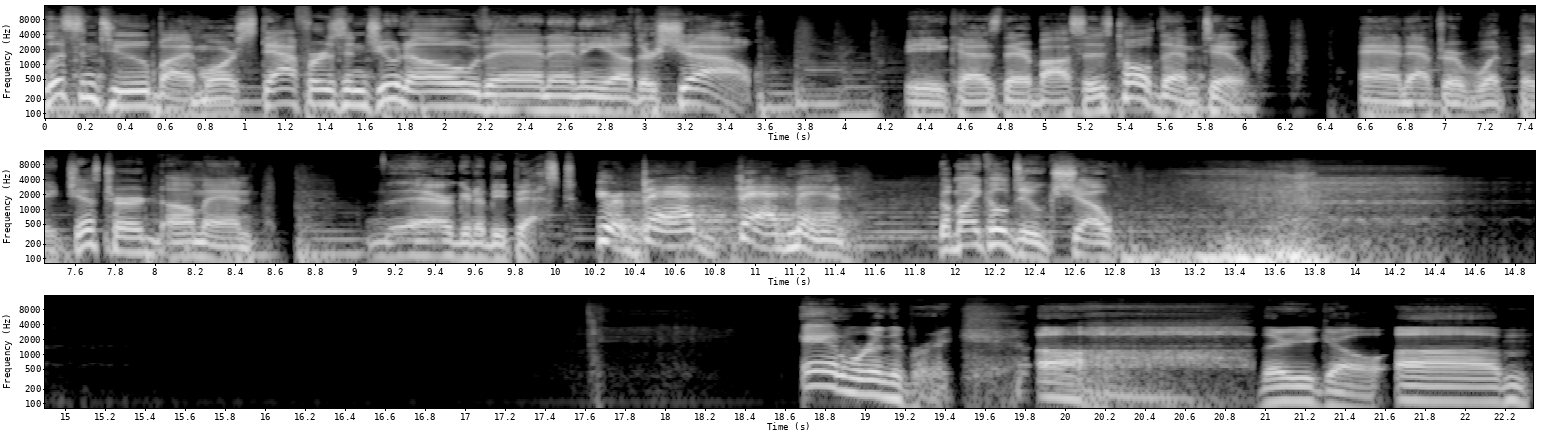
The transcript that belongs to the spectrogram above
Listened to by more staffers in Juneau than any other show because their bosses told them to. And after what they just heard, oh man, they're going to be pissed. You're a bad, bad man. The Michael Duke Show. And we're in the break. Ah, there you go. Um,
